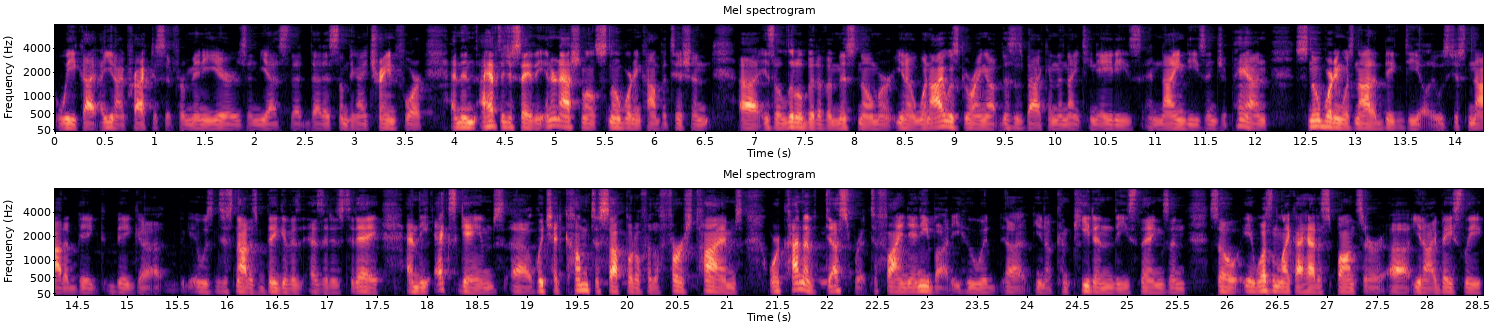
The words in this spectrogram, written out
week. I you know I practice it for many years, and yes, that that is something I train for. And then I have to just say the international snowboarding competition uh, is a little bit of a misnomer. You know, when I was growing up, this is back in the 19 1980s and 90s in Japan, snowboarding was not a big deal. It was just not a big, big. Uh, it was just not as big of as it is today. And the X Games, uh, which had come to Sapporo for the first times, were kind of desperate to find anybody who would, uh, you know, compete in these things. And so it wasn't like I had a sponsor. Uh, you know, I basically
